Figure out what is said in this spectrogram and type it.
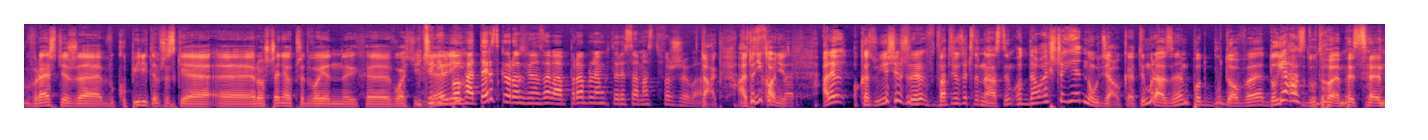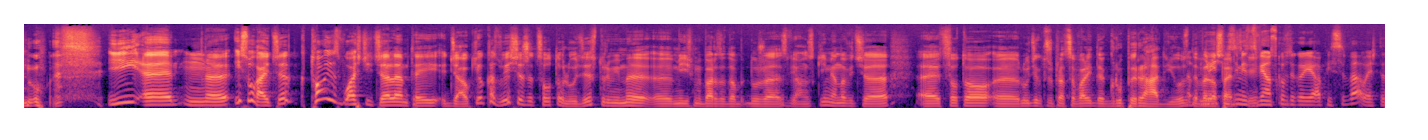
wreszcie, że wykupili te wszystkie e, roszczenia od przedwojennych e, właścicieli. Czyli bohatersko rozwiązała problem, który sama stworzyła. Tak, ale to nie Super. koniec. Ale okazuje się, że w 2014 oddała jeszcze jedną działkę, tym razem pod budowę dojazdu do MSN-u. I, e, e, I słuchajcie, kto jest właścicielem tej działki. Okazuje się, że są to ludzie, z którymi my e, mieliśmy bardzo do, duże związki, mianowicie e, są to e, ludzie, którzy pracowali do grupy Radius no, deweloperskiej. Nie z nimi związków, tylko je opisywałeś, te,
